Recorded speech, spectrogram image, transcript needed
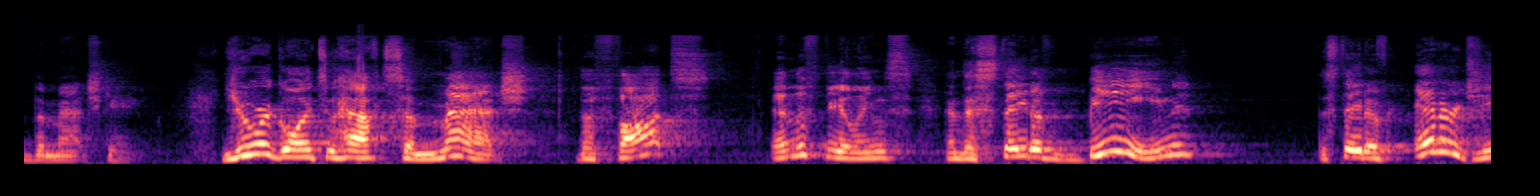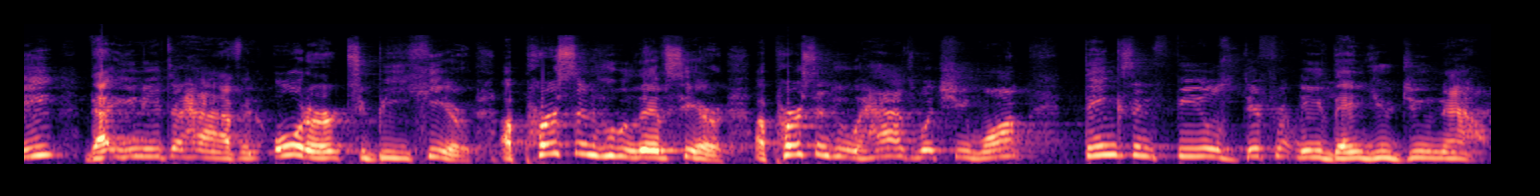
the match game. You are going to have to match the thoughts and the feelings and the state of being, the state of energy that you need to have in order to be here. A person who lives here, a person who has what you want, thinks and feels differently than you do now.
